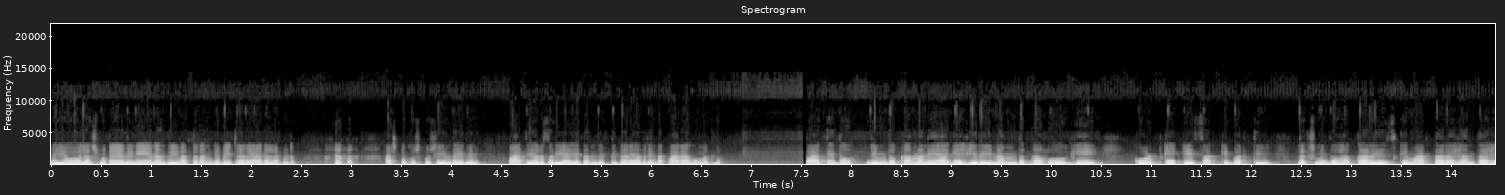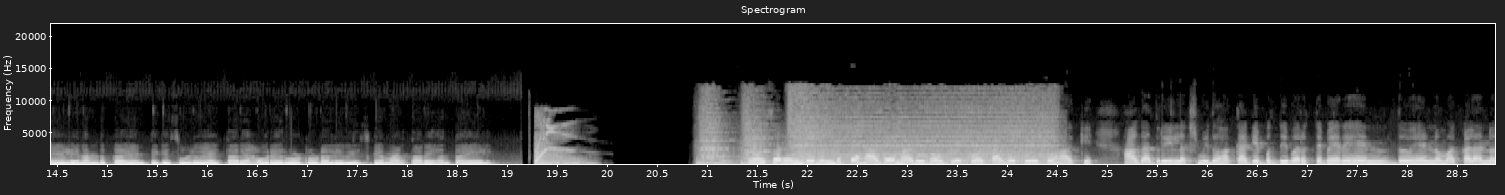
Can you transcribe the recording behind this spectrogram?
ಅಯ್ಯೋ ಲಕ್ಷ್ಮಕಯ್ಯ ನೀನು ಏನಂದ್ರೆ ಇವತ್ತು ನನಗೆ ಬೇಜಾರೇ ಆಗಲ್ಲ ಬಿಡು. ಅಷ್ಟು ಖುಷಿ ಖುಷಿಯಿಂದ ಇದ್ದೀನಿ. ಪಾತಿಯವರು ಸರಿಯಾಗಿ ತಂದಿಟ್ಟಿದ್ದಾರೆ, ಅದರಿಂದ ಪಾರಾಗು ಮೊದಲು. ಪಾತಿದು ನಿಮ್ದುಕ ಮನೆಯಾಗೆ ಹಿರಿ ನಮ್ದುಕ ಹೋಗಿ ಕೋರ್ಟ್ಗೆ ಕೇಸ್ ಹಾಕಿ ಬರ್ತೀವಿ. ಲಕ್ಷ್ಮೀದು ಹಕ್ಕ ರೀಲ್ಸ್ಗೆ ಮಾಡ್ತಾರೆ ಅಂತ ಹೇಳಿ ನಮ್ದುಕ ಹೆಂಡತಿಗೆ ಸುಳ್ಳು ಹೇಳ್ತಾರೆ, ಅವರೇ ರೋಡ್ ರೋಡಲ್ಲಿ ರೀಲ್ಸ್ಗೆ ಮಾಡ್ತಾರೆ ಅಂತ ಹೇಳಿ. ನಿಮ್ದು ನಿಮ್ದಕ್ಕೆ ಹಾಗೆ ಮಾಡಿ ಹೋಗಿ ಕೋರ್ಟಾಗೆ ಕೇಸು ಹಾಕಿ. ಹಾಗಾದ್ರೆ ಈ ಲಕ್ಷ್ಮೀದು ಹಕ್ಕಾಗೆ ಬುದ್ಧಿ ಬರುತ್ತೆ. ಬೇರೆ ಹೆಣ್ಣು ಹೆಣ್ಣು ಮಕ್ಕಳನ್ನು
